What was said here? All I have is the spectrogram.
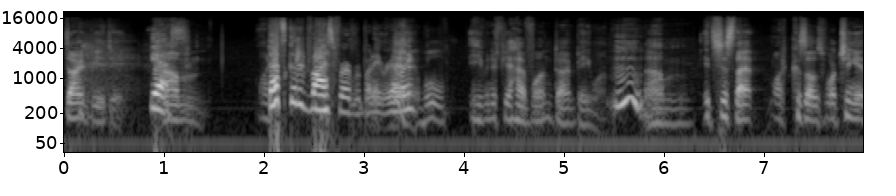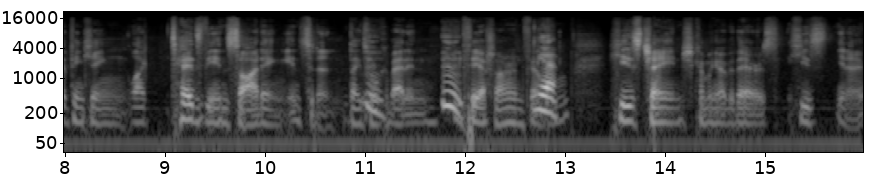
Don't be a dick. Yes. Um, like, That's good advice for everybody, really. yeah, well, even if you have one, don't be one. Mm. Um, it's just that, like, because I was watching it thinking, like, Ted's the inciting incident they talk about in, in theatre and film. Mm. Yeah. His change coming over there is his, you know,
